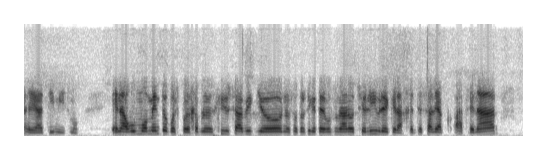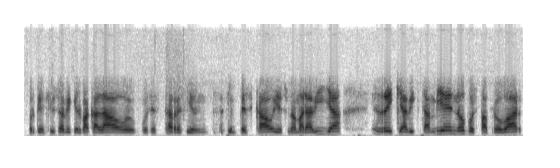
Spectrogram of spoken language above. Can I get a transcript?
eh, a ti mismo. En algún momento, pues por ejemplo en Husavik, yo nosotros sí que tenemos una noche libre que la gente sale a, cenar, porque en Husavik el bacalao pues está recién recién pescado y es una maravilla. En Reykjavik también, ¿no? Pues para probar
